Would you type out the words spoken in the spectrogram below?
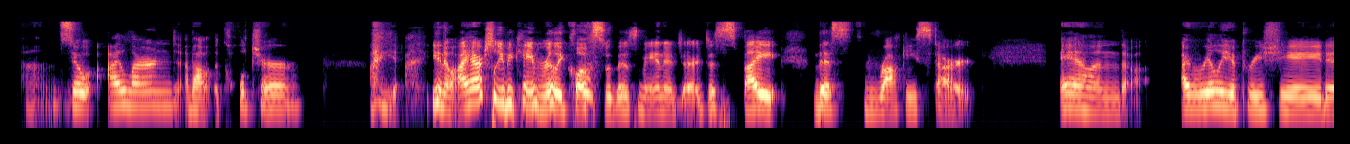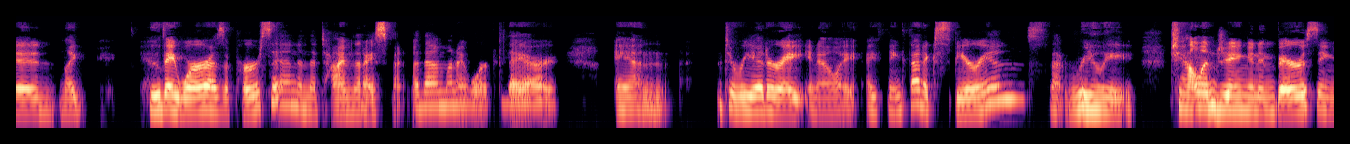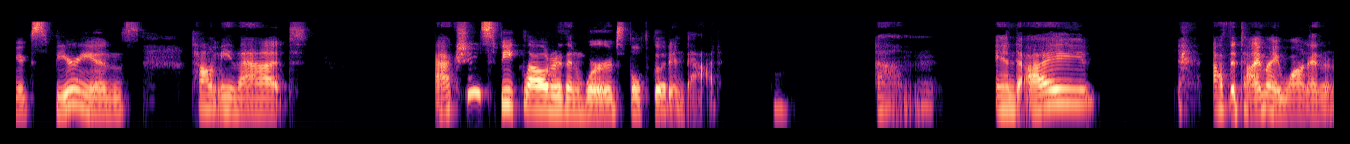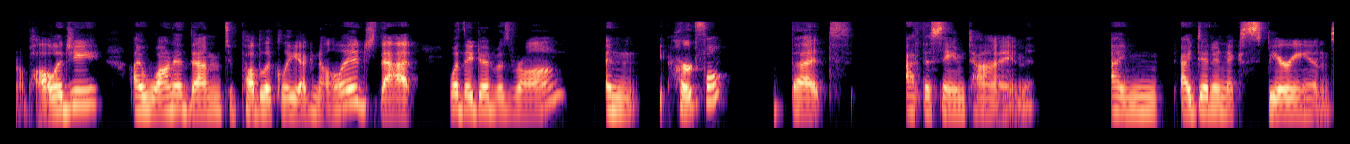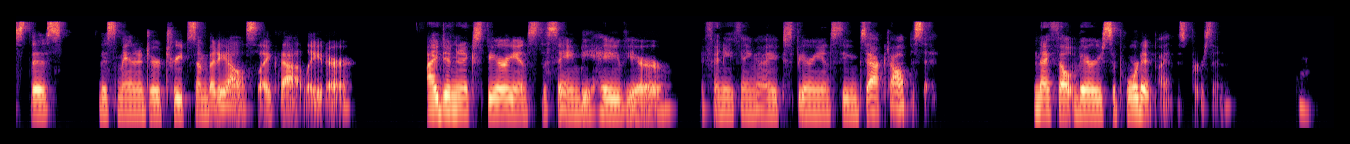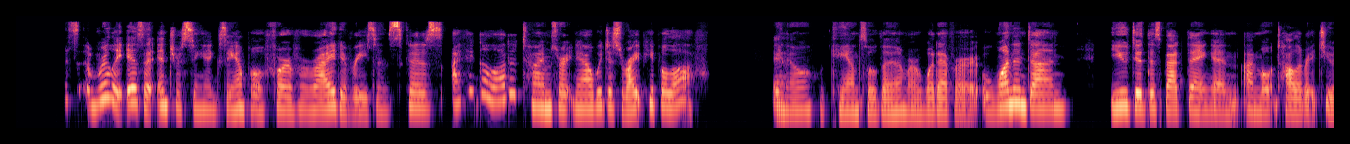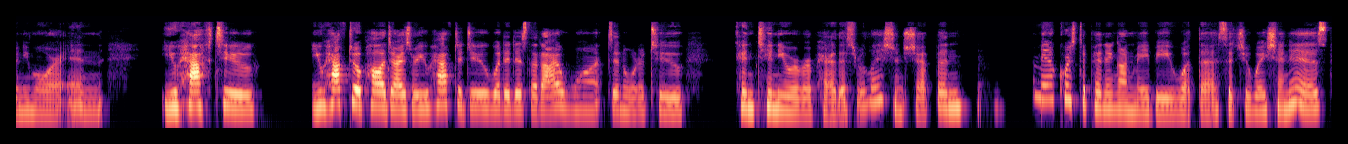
Um, so I learned about the culture. I, you know, I actually became really close with this manager despite this rocky start. And I really appreciated like who they were as a person and the time that I spent with them when I worked there. And to reiterate, you know, I, I think that experience, that really challenging and embarrassing experience, taught me that actions speak louder than words, both good and bad. Hmm. Um, and I, at the time, I wanted an apology. I wanted them to publicly acknowledge that what they did was wrong and hurtful. But at the same time, I I didn't experience this this manager treat somebody else like that later. I didn't experience the same behavior. If anything, I experienced the exact opposite. And I felt very supported by this person. Hmm. It really is an interesting example for a variety of reasons because I think a lot of times right now we just write people off. Yeah. You know, cancel them or whatever. One and done. You did this bad thing and I won't tolerate you anymore. And you have to you have to apologize or you have to do what it is that I want in order to continue or repair this relationship. And I mean, of course, depending on maybe what the situation is,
